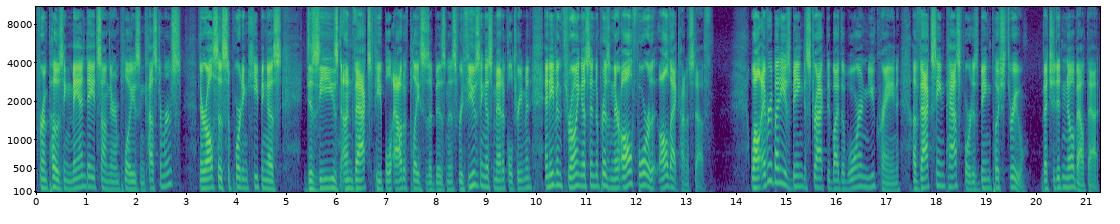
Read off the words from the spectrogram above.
for imposing mandates on their employees and customers. They're also supporting keeping us diseased, unvaxxed people out of places of business, refusing us medical treatment, and even throwing us into prison. They're all for all that kind of stuff. While everybody is being distracted by the war in Ukraine, a vaccine passport is being pushed through. Bet you didn't know about that.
